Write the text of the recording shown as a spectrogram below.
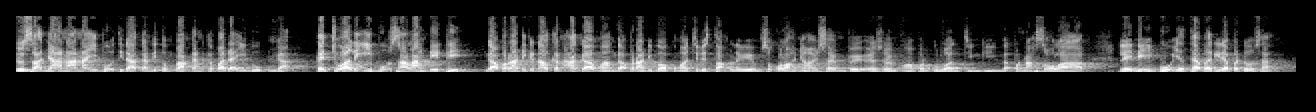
Dosanya anak-anak ibu tidak akan ditumpangkan kepada ibu, enggak. Kecuali ibu salah didik, enggak pernah dikenalkan agama, enggak pernah dibawa ke majelis taklim, sekolahnya SMP, SMA, perguruan tinggi, enggak pernah sholat. Lah ini ibu ya tiap hari dapat dosa.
